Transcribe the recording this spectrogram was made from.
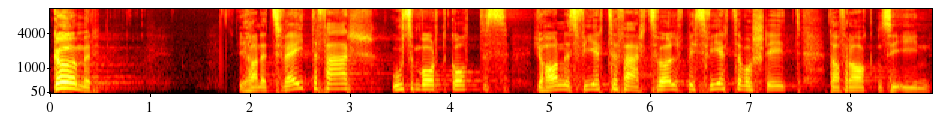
Gehen wir. Ich habe einen zweiten Vers aus dem Wort Gottes, Johannes 14, Vers 12 bis 14, wo steht, da fragten sie ihn,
